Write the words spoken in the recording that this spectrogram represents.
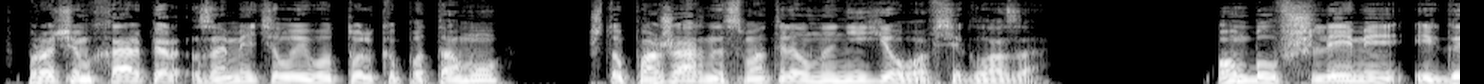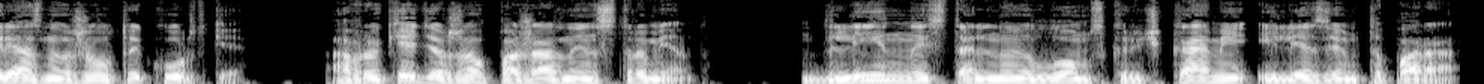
Впрочем, Харпер заметила его только потому, что пожарный смотрел на нее во все глаза. Он был в шлеме и грязно-желтой куртке, а в руке держал пожарный инструмент – длинный стальной лом с крючками и лезвием топора.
